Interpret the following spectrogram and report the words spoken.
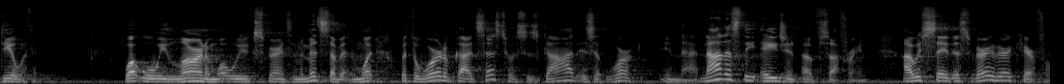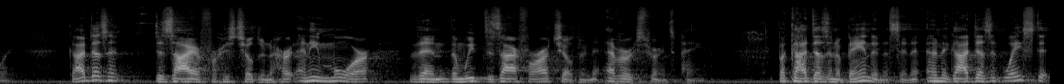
deal with it? What will we learn and what will we experience in the midst of it? And what, what the Word of God says to us is God is at work in that, not as the agent of suffering. I always say this very, very carefully. God doesn't desire for his children to hurt any more than, than we desire for our children to ever experience pain. But God doesn't abandon us in it, and God doesn't waste it.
